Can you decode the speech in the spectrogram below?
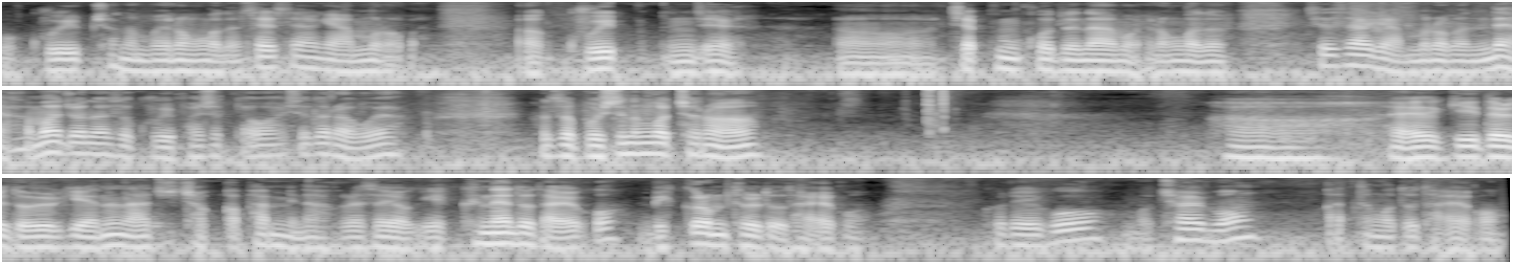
뭐 구입처나 뭐 이런 거는 세세하게 안 물어봐. 아, 구입 이제 어, 제품 코드나 뭐 이런 거는 세세하게 안 물어봤는데 아마존에서 구입하셨다고 하시더라고요. 그래서 보시는 것처럼 어, 애기들 놀기에는 아주 적합합니다. 그래서 여기 그네도 달고 미끄럼틀도 달고 그리고 뭐 철봉 같은 것도 달고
